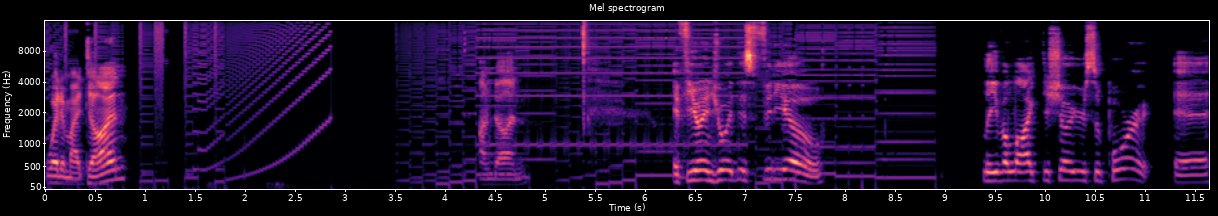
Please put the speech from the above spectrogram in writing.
Wait, am I done? I'm done. If you enjoyed this video, leave a like to show your support. Uh,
